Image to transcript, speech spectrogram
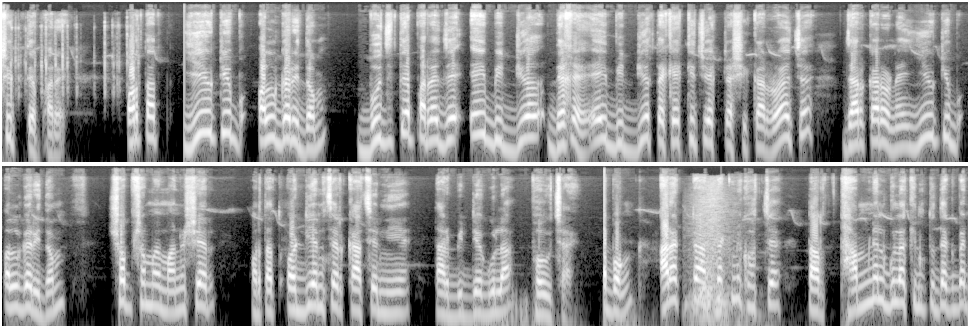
শিখতে পারে। অর্থাৎ ইউটিউব অ্যালগোরিদম বুঝতে পারে যে এই ভিডিও, দেখে এই ভিডিও থেকে কিছু একটা শিকার রয়েছে, যার কারণে ইউটিউব অলগারিদম সবসময় মানুষের, অর্থাৎ অডিয়েন্সের কাছে নিয়ে তার ভিডিওগুলা পৌঁছায়। এবং আরেকটা টেকনিক হচ্ছে তার থামনেলগুলা কিন্তু দেখবেন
